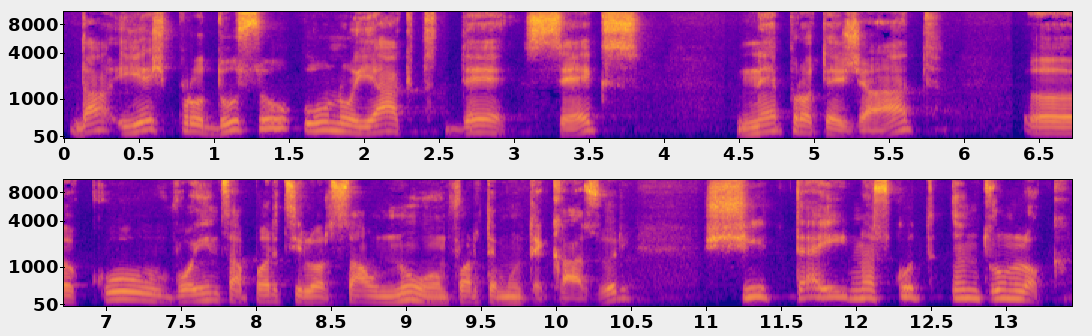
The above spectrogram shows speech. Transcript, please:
Da? Ești produsul unui act de sex neprotejat uh, cu voința părților sau nu în foarte multe cazuri și te-ai născut într-un loc.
